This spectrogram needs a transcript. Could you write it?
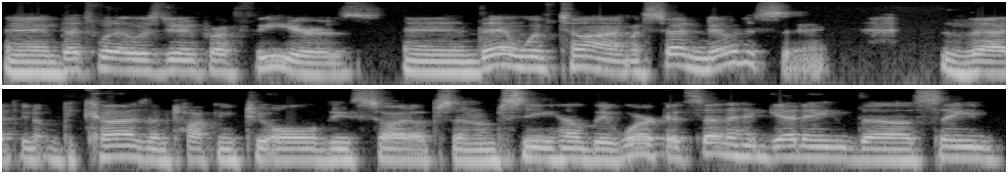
And that's what I was doing for a few years. And then with time, I started noticing that you know because I'm talking to all of these startups and I'm seeing how they work, instead of getting the same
